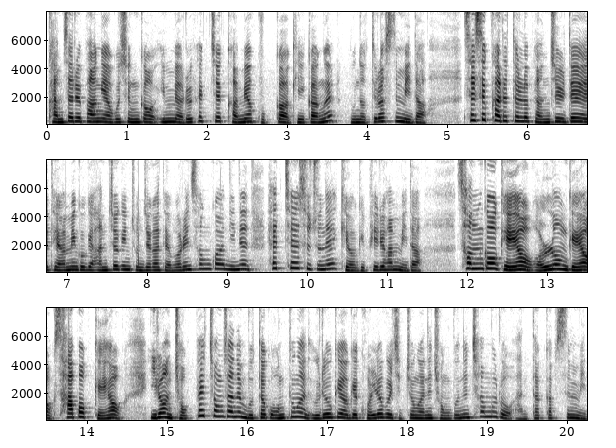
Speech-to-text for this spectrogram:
감사를 방해하고 증거 인멸을 획책하며 국가 기강을 무너뜨렸습니다. 세습 카르텔로 변질돼 대한민국의 안적인 존재가 돼버린 선관위는 해체 수준의 개혁이 필요합니다. 선거 개혁, 언론 개혁, 사법 개혁 이런 적폐청산을 못하고 엉뚱한 의료 개혁에 권력을 집중하는 정부는 참으로 안타깝습니다.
